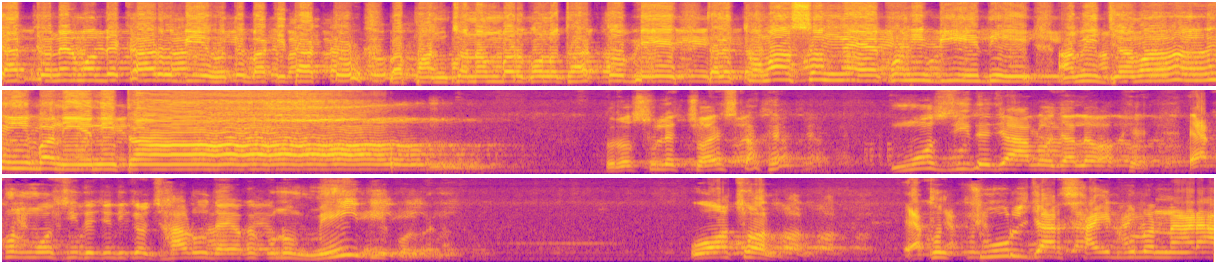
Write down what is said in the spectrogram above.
চারজনের মধ্যে কারও বিয়ে হতে বাকি থাকতো, বা পাঁচ নম্বর কোনো থাকতো বিয়ে তাহলে তোমার সঙ্গে এখনই বিয়ে দিয়ে আমি জামাই বানিয়ে নিতাম। রসুলের চয়েস কাকে? মসজিদে যে আলো জ্বালে ওকে, এখন মসজিদে যদি কেউ ঝাড়ু দেয়, ওকে কোনো মেয়েই বিয়ে করবে না। ও অচল। এখন চুল যার সাইডগুলো নাড়া,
